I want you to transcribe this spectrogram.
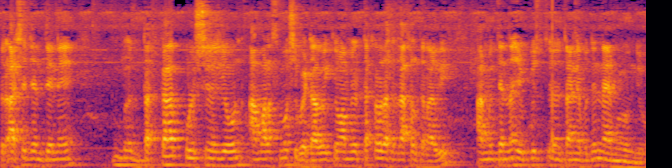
तर अशा जनतेने तत्काळ पोलीस स्टेशन येऊन आम्हाला समक्ष भेटावे किंवा आम्ही तक्रार दाखल दाखल करावी. आम्ही त्यांना योग्य चांगल्या पद्धतीने न्याय मिळवून देऊ.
